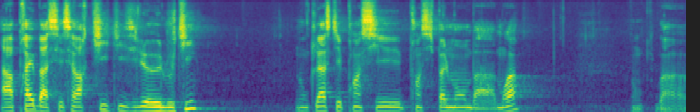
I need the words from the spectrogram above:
Après, bah, c'est savoir qui utilise l'outil. Donc là, c'était principalement bah, moi. Donc, bah,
